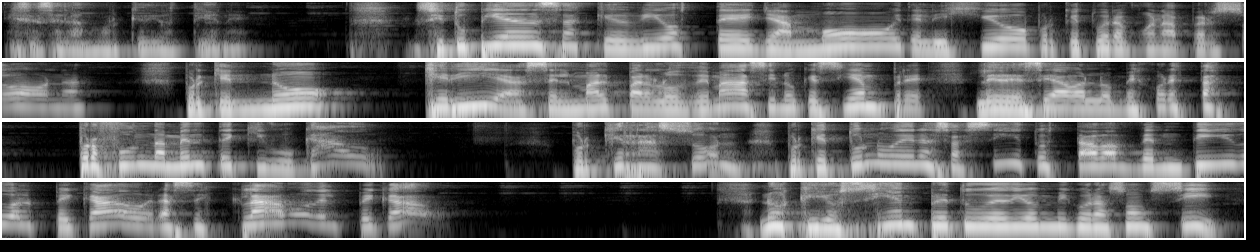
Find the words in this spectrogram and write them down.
Ese es el amor que Dios tiene. Si tú piensas que Dios te llamó y te eligió porque tú eras buena persona, porque no querías el mal para los demás, sino que siempre le deseabas lo mejor, estás profundamente equivocado. ¿Por qué razón? Porque tú no eras así, tú estabas vendido al pecado, eras esclavo del pecado. No es que yo siempre tuve Dios en mi corazón, sí.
